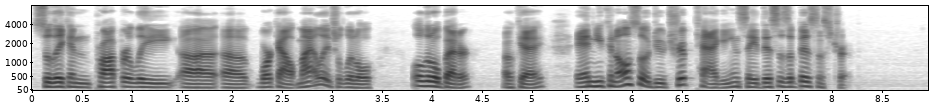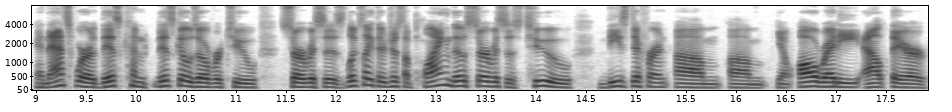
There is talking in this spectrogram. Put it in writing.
so they can properly uh, uh, work out mileage a little a little better. Okay, and you can also do trip tagging and say this is a business trip, and that's where this con- this goes over to services. Looks like they're just applying those services to these different um, um, you know already out there.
